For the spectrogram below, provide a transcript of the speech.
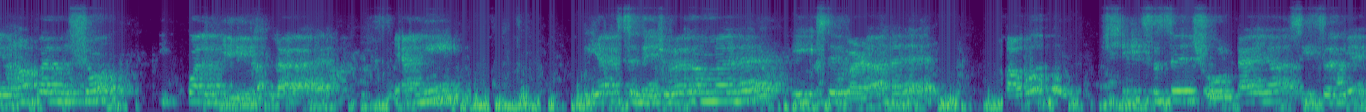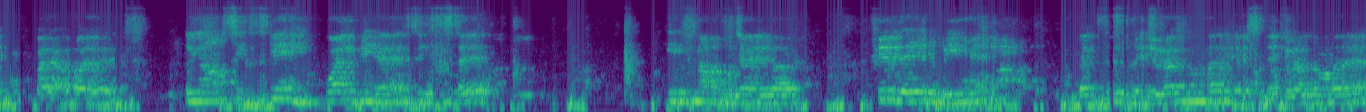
यहाँ पर बच्चों इक्वल के लिए लगा है यानी नेचुरल नंबर है एक से बड़ा है बताओ सिक्स से छोटा है या सिक्स के बराबर है तो यहाँ सिक्स के इक्वल भी है सिक्स से इतना हो जाएगा फिर देखिए बी में x natural number x natural number है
